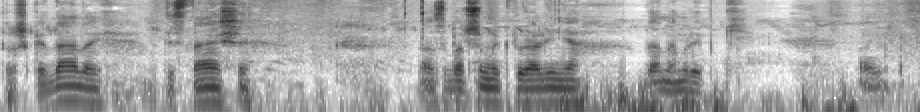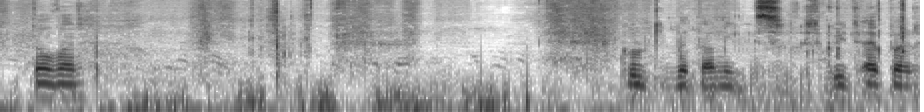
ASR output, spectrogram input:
Troszkę dalej, w dystansie. No, zobaczymy, która linia da nam rybki. No i towar. Kulki Betamix, Squid Epper,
